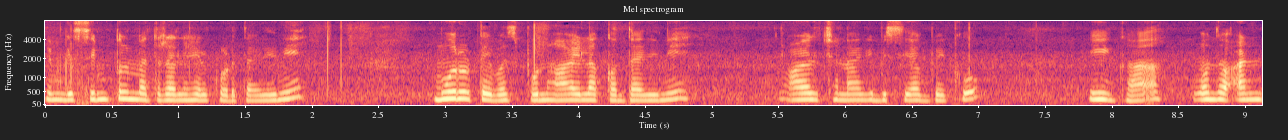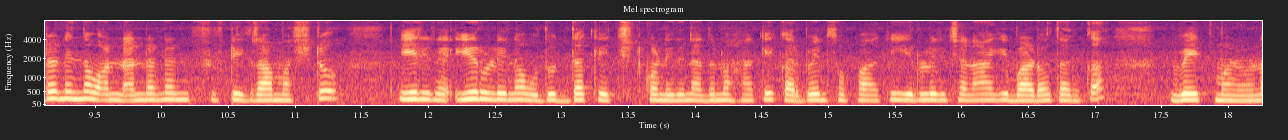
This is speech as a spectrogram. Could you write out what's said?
ನಿಮಗೆ ಸಿಂಪಲ್ ಮೆಥಡಲ್ಲಿ ಹೇಳ್ಕೊಡ್ತಾ ಇದ್ದೀನಿ. ಮೂರು ಟೇಬಲ್ ಸ್ಪೂನ್ ಆಯಿಲ್ ಹಾಕ್ಕೊತಾ ಇದ್ದೀನಿ. ಆಯಿಲ್ ಚೆನ್ನಾಗಿ ಬಿಸಿಯಾಗಬೇಕು ಈಗ ಒಂದು ಹಂಡ್ರೆಡಿಂದ one hundred and fifty gram ಅಷ್ಟು ಈರಿನ, ಈರುಳ್ಳಿನ ಉದ್ದಕ್ಕೆ ಹೆಚ್ಚಿಟ್ಕೊಂಡಿದ್ದೀನಿ. ಅದನ್ನು ಹಾಕಿ ಕರ್ಬೇವಿನ ಸೊಪ್ಪು ಹಾಕಿ, ಈರುಳ್ಳಿನ ಚೆನ್ನಾಗಿ ಬಾಡೋ ತನಕ ವೆಯ್ಟ್ ಮಾಡೋಣ.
